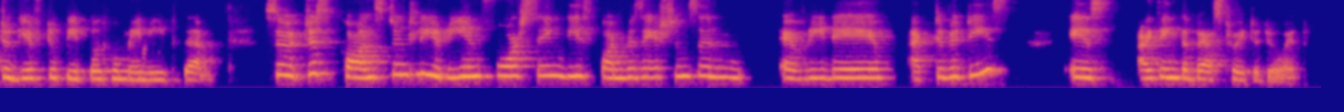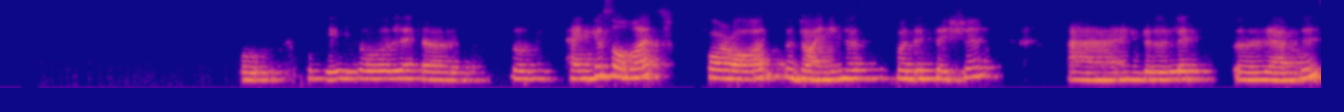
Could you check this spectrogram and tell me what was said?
to give to people who may need them? So just constantly reinforcing these conversations in everyday activities is i think the best way to do it. Oh, okay, so uh, so thank you so much for all for joining us for this session, and uh, let's uh, wrap this.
